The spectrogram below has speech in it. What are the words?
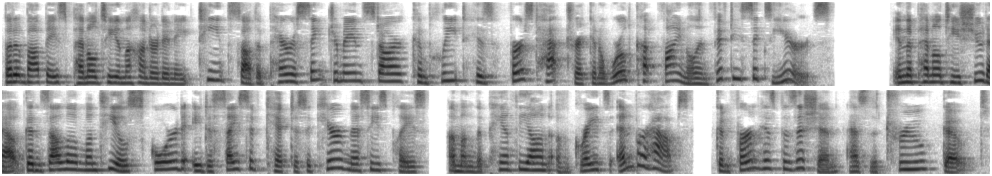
But Mbappe's penalty in the 118th saw the Paris Saint Germain star complete his first hat trick in a World Cup final in 56 years. In the penalty shootout, Gonzalo Montiel scored a decisive kick to secure Messi's place among the pantheon of greats and perhaps confirm his position as the true GOAT.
